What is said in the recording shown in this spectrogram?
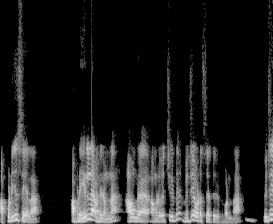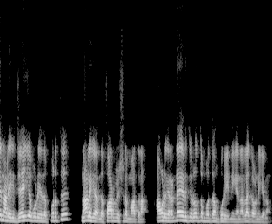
அப்படியும் செய்யலாம். அப்படி இல்லை அப்படின்னம்னா அவங்க அவங்கள வச்சுக்கிட்டு விஜயோட சேர்த்துக்கிட்டு பண்ணலாம் விஜய் நாளைக்கு ஜெயிக்கக்கூடியதை பொறுத்து நாளைக்கு அந்த ஃபார்மேஷனை மாத்தலாம். அவங்களுக்கு ரெண்டாயிரத்தி இருபத்தொம்போது தான் கூறி நீங்க நல்லா கவனிக்கணும்.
